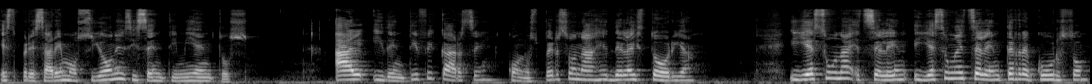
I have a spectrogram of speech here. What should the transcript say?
expresar emociones y sentimientos al identificarse con los personajes de la historia y es, una y es un excelente recurso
